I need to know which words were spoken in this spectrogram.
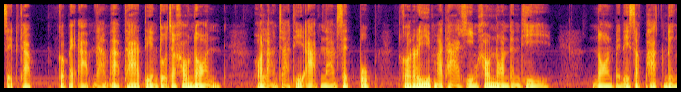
เสร็จครับ ก็ไปอาบน้ำอาบท่าเตรียมตัวจะเข้านอน พอหลังจากที่อาบน้ำเสร็จปุ๊บ ก็รีบมาทาครีมเข้านอนทันที นอนไปได้สักพักหนึ่ง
